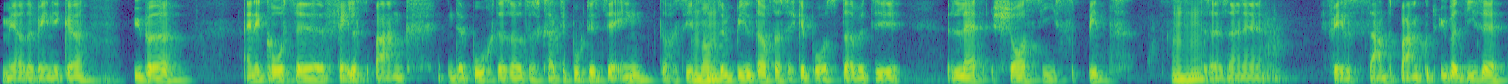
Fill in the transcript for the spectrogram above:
mehr oder weniger, über eine große Felsbank in der Bucht. Also du hast gesagt, die Bucht ist sehr eng. Da sieht man mhm. auf dem Bild auch, das ich gepostet habe, die Le Chaussee Spit. Mhm. Also, also eine Felssandbank. Und über diese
